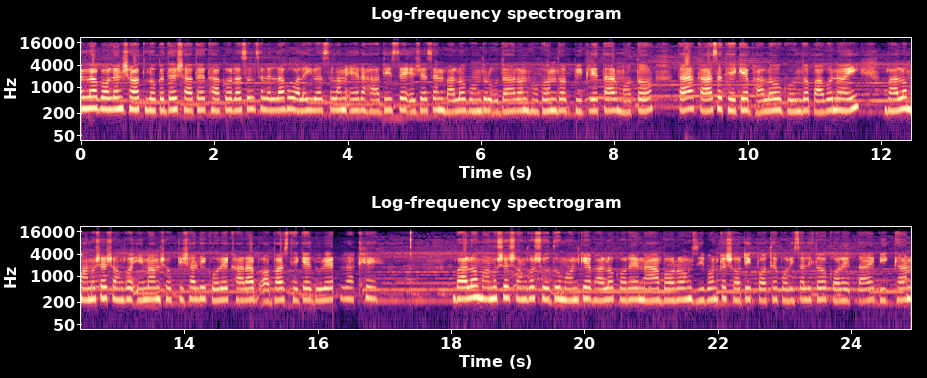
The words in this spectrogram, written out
আল্লাহ বলেন, সৎ লোকেদের সাথে থাকো। রাসুল সাল্লাল্লাহু আলাইহি ওয়াসাল্লাম এর হাদিসে এসেছেন, ভালো বন্ধুর উদাহরণ, সুগন্ধ বিক্রেতার মতো। তার কাছ থেকে ভালো গন্ধ পাবনই ভালো মানুষের সঙ্গ ইমাম শক্তিশালী করে খারাপ অভ্যাস থেকে দূরে রাখে। ভালো মানুষের সঙ্গ শুধু মনকে ভালো করে না, বরং জীবনকে সঠিক পথে পরিচালিত করে। তাই বিজ্ঞান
